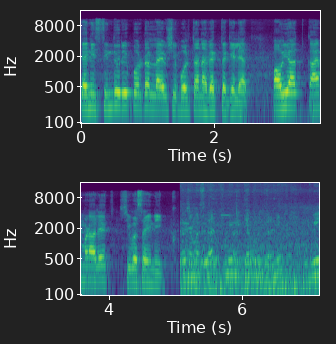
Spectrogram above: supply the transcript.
त्यांनी सिंधू रिपोर्टर लाईव्हशी बोलताना व्यक्त केल्यात. पाहुयात काय म्हणाले शिवसैनिक. नमस्कार मी विद्या कुलकर्णी. मी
